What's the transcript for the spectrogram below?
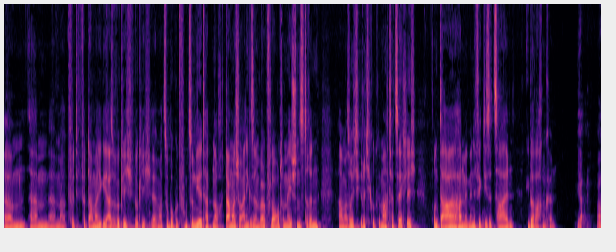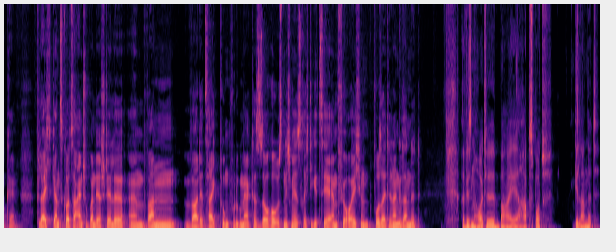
Ähm, ähm, ähm, für, für damalige, also wirklich, wirklich, äh, hat super gut funktioniert, hatten auch damals schon einiges an Workflow-Automations drin, ähm, also richtig, richtig gut gemacht tatsächlich. Und da haben wir im Endeffekt diese Zahlen überwachen können. Ja, okay. Vielleicht ganz kurzer Einschub an der Stelle. Ähm, wann war der Zeitpunkt, wo du gemerkt hast, Soho ist nicht mehr das richtige CRM für euch und wo seid ihr dann gelandet? Wir sind heute bei HubSpot gelandet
